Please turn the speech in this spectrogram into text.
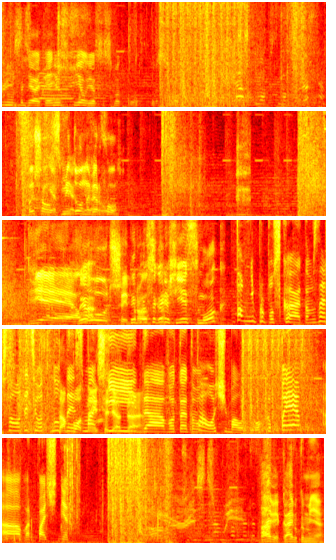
Ну, блядь, я не успел, я со смоку. Вышел Нет, с миду наверху. Е, Бля, лучший Ты просто просто. говоришь, есть смог? Там не пропускают, там, знаешь, там вот эти вот нудные потные смоки, сидят, да. вот это. А, очень мало у него хп, а Варпач нет. Авик, авик у меня.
